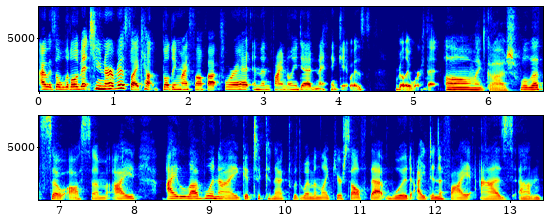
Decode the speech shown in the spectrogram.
I was a little bit too nervous. So I kept building myself up for it and then finally did. And I think it was really worth it. Oh my gosh. Well, that's so awesome. I I love when I get to connect with women like yourself that would identify as um,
